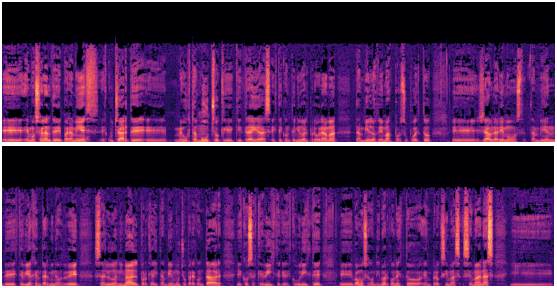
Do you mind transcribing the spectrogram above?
Eh, emocionante para mí es escucharte, eh, me gusta mucho que, traigas este contenido al programa, también los demás por supuesto, eh, ya hablaremos también de este viaje en términos de salud animal, porque hay también mucho para contar, cosas que viste, que descubriste, vamos a continuar con esto en próximas semanas y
